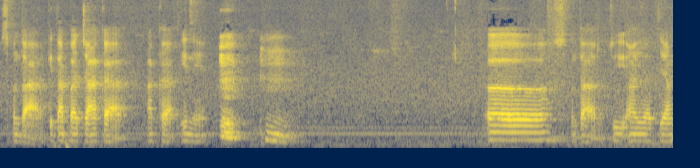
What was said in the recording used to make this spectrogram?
Sebentar, kita baca agak agak ini. uh, sebentar di ayat yang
